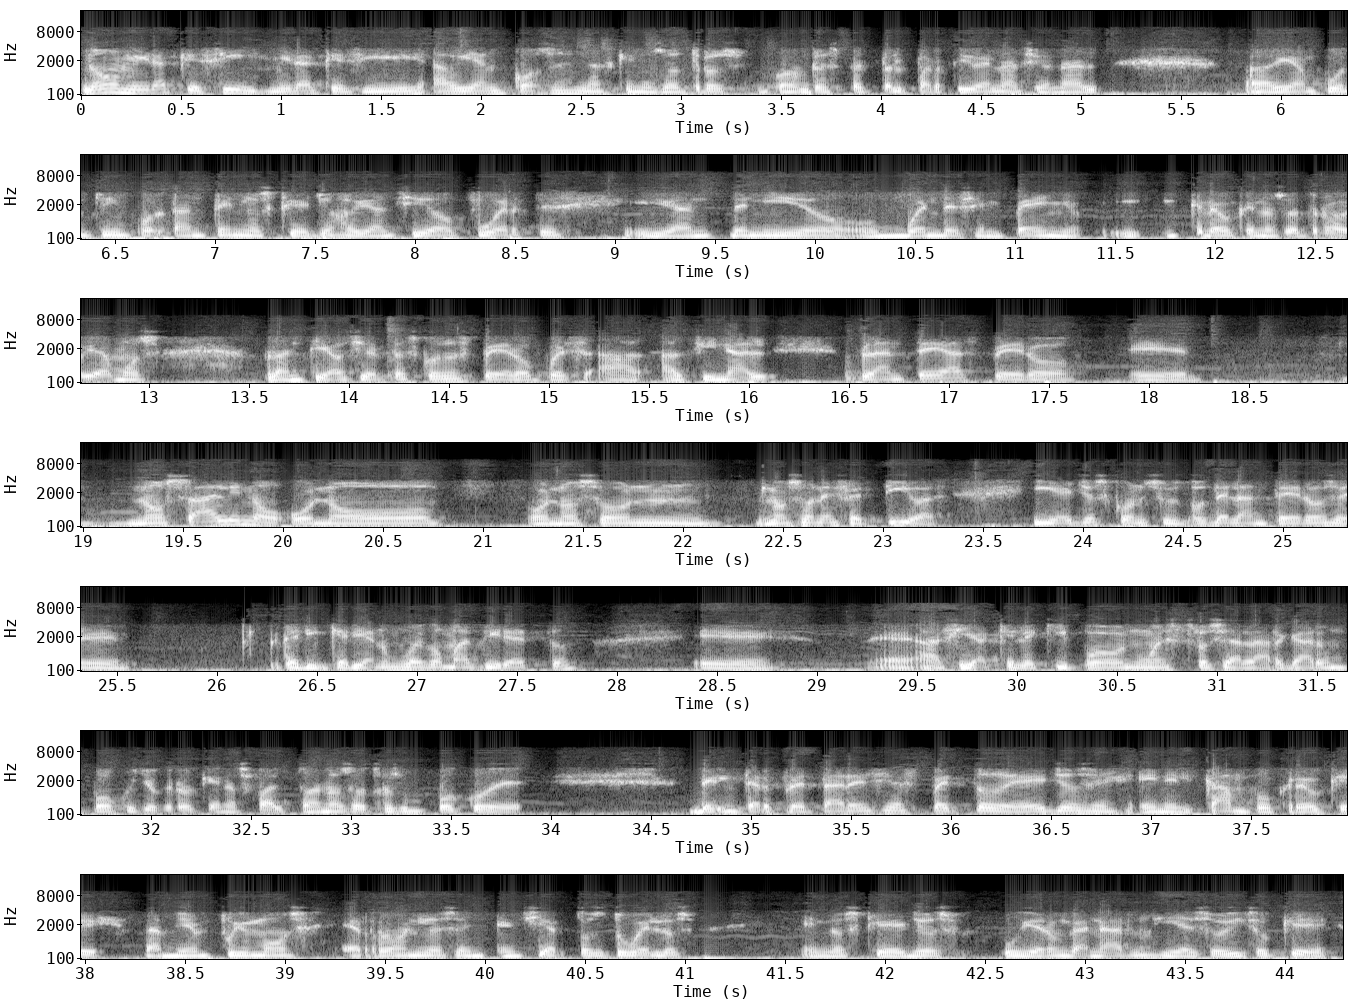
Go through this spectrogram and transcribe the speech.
No, mira que sí, mira que sí, habían cosas en las que nosotros, con respecto al partido de Nacional, habían puntos importantes en los que ellos habían sido fuertes y han tenido un buen desempeño. Y, creo que nosotros habíamos planteado ciertas cosas pero pues al final planteas pero eh, no salen o, no o no son no son efectivas. Y ellos con sus dos delanteros eh, querían un juego más directo eh, hacía que el equipo nuestro se alargara un poco. Yo creo que nos faltó a nosotros un poco de de interpretar ese aspecto de ellos en el campo. Creo que también fuimos erróneos en, ciertos duelos en los que ellos pudieron ganarnos y eso hizo que,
